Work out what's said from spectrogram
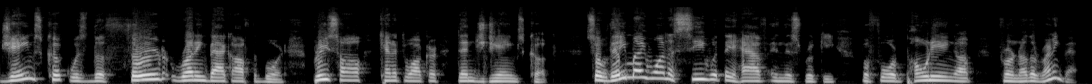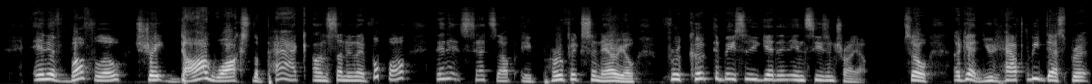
James Cook was the third running back off the board. Breece Hall, Kenneth Walker, then James Cook. So they might want to see what they have in this rookie before ponying up for another running back. And if Buffalo straight dog walks the pack on Sunday Night Football, then it sets up a perfect scenario for Cook to basically get an in season tryout. So again, you'd have to be desperate.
